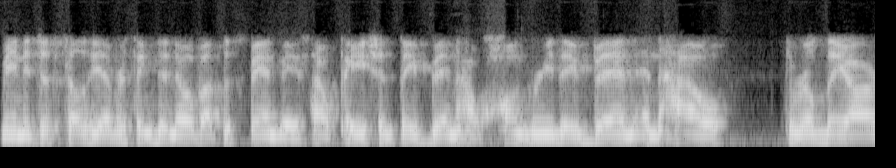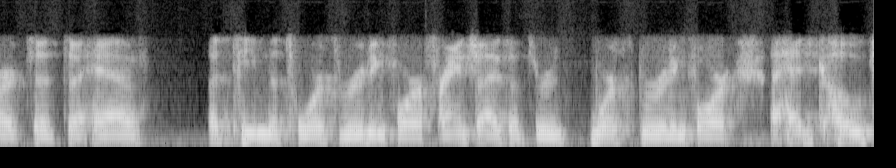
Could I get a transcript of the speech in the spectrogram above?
I mean, it just tells you everything to know about this fan base, how patient they've been, how hungry they've been, and how thrilled they are to, to have a team that's worth rooting for, a franchise that's worth rooting for, a head coach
